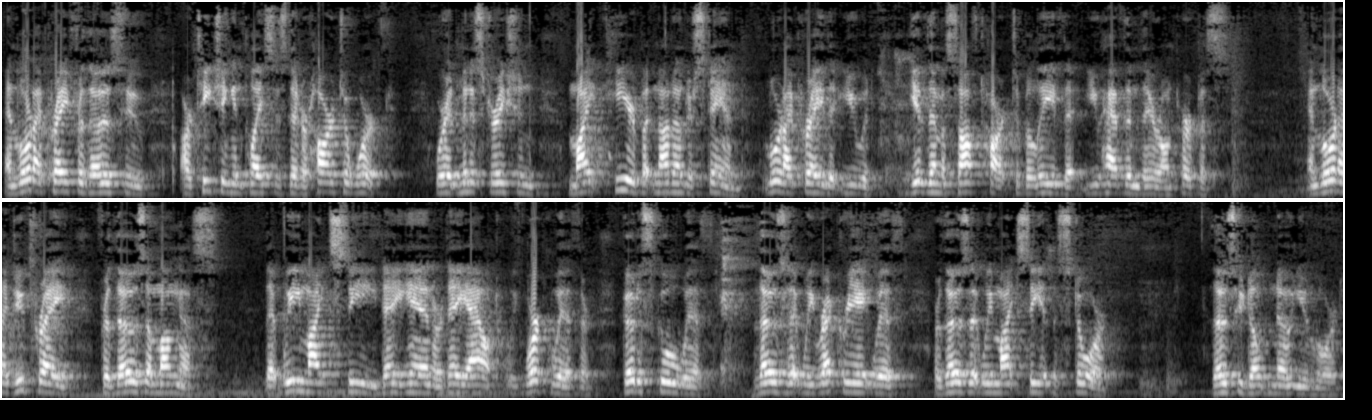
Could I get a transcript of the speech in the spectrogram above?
And Lord, I pray for those who are teaching in places that are hard to work, where administration might hear but not understand. Lord, I pray that you would give them a soft heart to believe that you have them there on purpose. And Lord, I do pray for those among us that we might see day in or day out, we work with or go to school with, those that we recreate with, or those that we might see at the store, those who don't know you, Lord.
